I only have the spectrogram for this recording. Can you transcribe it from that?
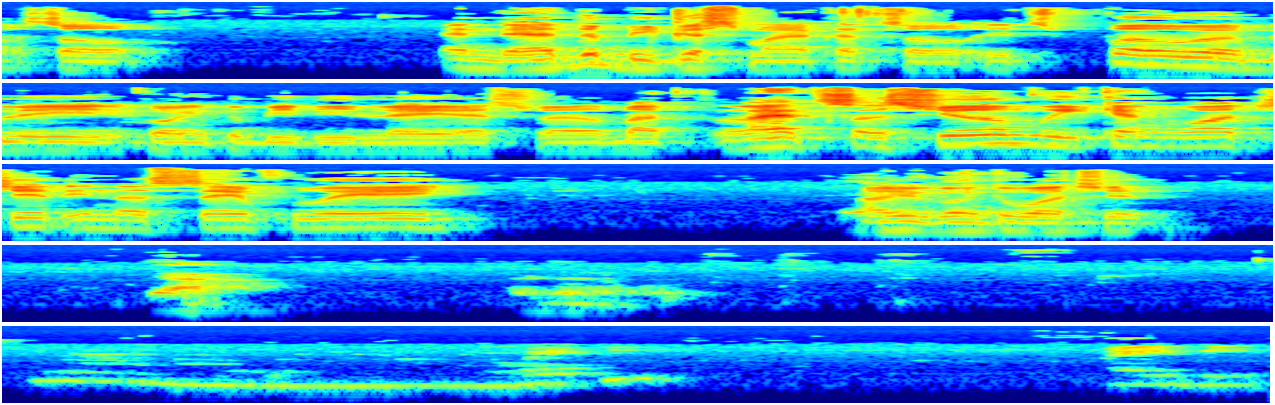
yeah. so and they're the biggest market, so it's probably going to be delayed as well. But let's assume we can watch it in a safe way. Are you going to watch it? Yeah. I don't know. Hmm, maybe. Maybe.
